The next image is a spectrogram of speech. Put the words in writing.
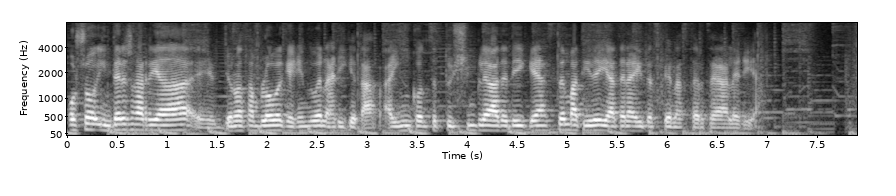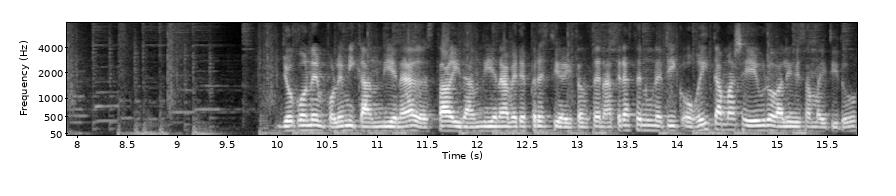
Oso interesgarria da eh, Jonathan Blowek egin duen ariketa, hain kontzeptu simple batetik eazten bat idei atera egitezkeen aztertzea alegia joko honen polemika handiena edo eztabaida handiena bere prezioa izan zen ateratzen unetik hogeita masei euro balio izan baititu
